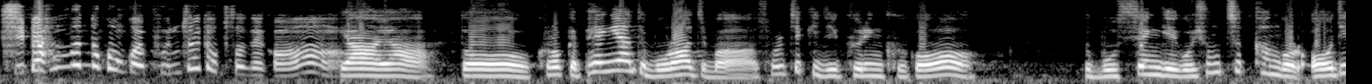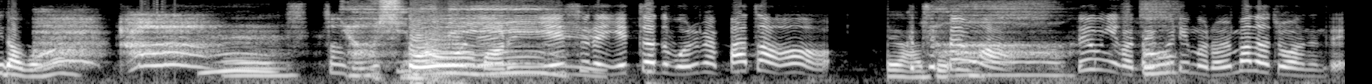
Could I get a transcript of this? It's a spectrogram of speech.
집에 한 번도 건 걸 본 적이 없어 내가. 야, 야, 너 그렇게 팽이한테 뭐라 하지 마. 솔직히 네 그린 그거 그 못생기고 흉측한 걸 어디다 거냐? 에이, 진짜 야, 너무 심해. 너 네. 말이 예술의 예자도 모르면 빠져. 내가 그치 아주 빼용아. 아, 빼용이가 내 어? 그림을 얼마나 좋아하는데.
